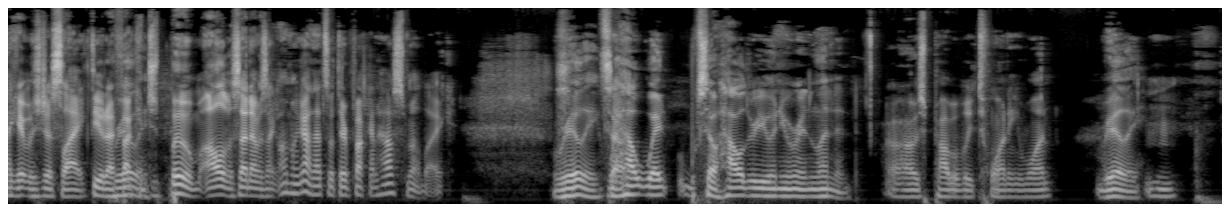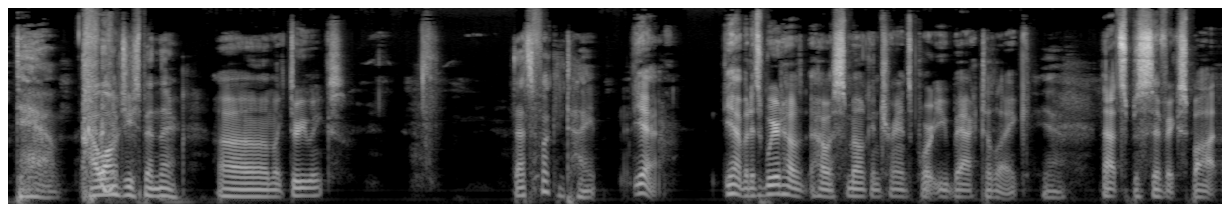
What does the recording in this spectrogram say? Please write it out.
Like it was just like, dude, I Really? fucking just boom. All of a sudden, I was like, oh my god, that's what their fucking house smelled like. really? So- So how when, So how old were you when you were in London? Uh, I was probably twenty one, Really? Mhm. Damn. How long did you spend there? um, like three weeks. That's fucking tight. Yeah, yeah, but it's weird how how a smell can transport you back to like Yeah. That specific spot.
